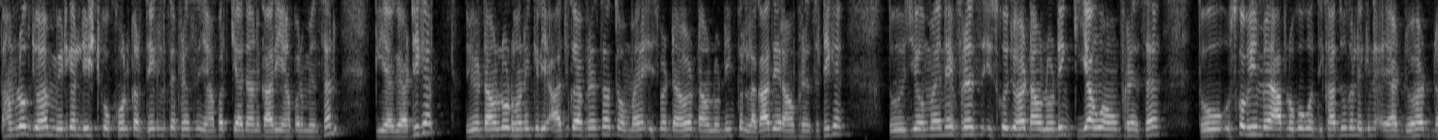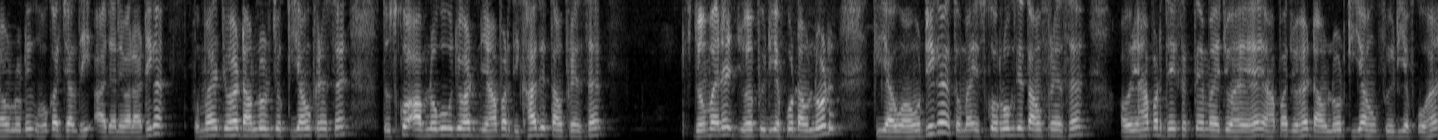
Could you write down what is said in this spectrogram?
तो हम लोग जो है मेडिकल लिस्ट को खोल देख लेते हैं फ्रेंड्स यहाँ पर क्या जानकारी यहाँ पर मेंशन किया गया, ठीक है? तो ये डाउनलोड होने के लिए आ चुका है फ्रेंड्स तो मैं इस पर डाउनलोडिंग पर लगा दे रहा हूँ फ्रेंड्स ठीक है? तो जो मैंने फ्रेंड्स इसको जो है डाउनलोडिंग किया हुआ हूँ फ्रेंड्स है तो उसको भी मैं आप लोगों को दिखा दूँगा, लेकिन यार जो है डाउनलोडिंग होकर जल्द ही आ जाने वाला है, ठीक है? तो मैं जो है डाउनलोड जो किया हूँ फ्रेंड्स है तो उसको आप लोगों को जो है यहाँ पर दिखा देता हूँ फ्रेंड्स है जो मैंने, जो है पीडीएफ को डाउनलोड किया हुआ हूँ, ठीक है? तो मैं इसको रोक देता हूँ फ्रेंड्स है और यहाँ पर देख सकते हैं मैं जो है यहाँ पर जो है डाउनलोड किया हूँ पीडीएफ को, है?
